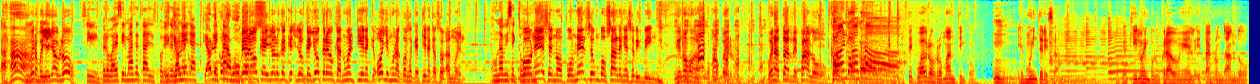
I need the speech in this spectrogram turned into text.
Ajá. Bueno, pues ella ya habló. Sí, pero va a decir más detalles porque Eh, que según hable ella. con- que hable con la boca. Mira, ok, yo lo que, que- lo que yo creo que Anuel tiene que. Óyeme una cosa que tiene que hacer Anuel. Una bisectomía. Ponerse, no, ponerse un bozal en ese bimbín. Que no jodan como los perros. Buenas tardes, palo. Con Coco. Este cuadro romántico Mm. es muy interesante. Porque aquí los involucrados en él están rondando.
